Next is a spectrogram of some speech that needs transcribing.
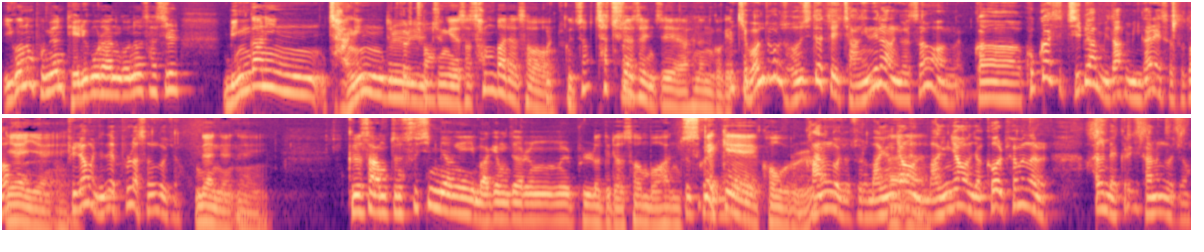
이거는 보면 데리고 라는 거는 사실 민간인 장인들 그렇죠. 중에서 선발해서 그렇죠? 차출해서 이제 하는 거겠죠. 기본적으로 조선시대 때 장인이라는 것은 그 국가에서 지배합니다. 민간에 있어서도 예, 예. 필요하면 이제 불러 쓰는 거죠. 네네 네. 그래서 아무튼 수십 명의 이 막영자를 불러들여서 뭐 한 수백 개의 거울을 가는 거죠. 주로 막영장은 막영장은 이제 거울 표면을 아주 매끄럽게 가는 거죠.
